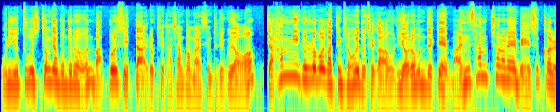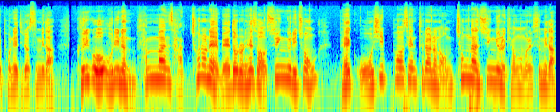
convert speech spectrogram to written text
우리 유튜브 시청자분들은 맛볼 수 있다. 이렇게 다시 한번 말씀드리고요. 자, 한미 글로벌 같은 경우에도 제가 우리 여러분들께 13,000원의 매수가를 보내드렸습니다. 그리고 우리는 34,000원에 매도를 해서 수익률이 총 150%라는 엄청난 수익률을 경험을 했습니다.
